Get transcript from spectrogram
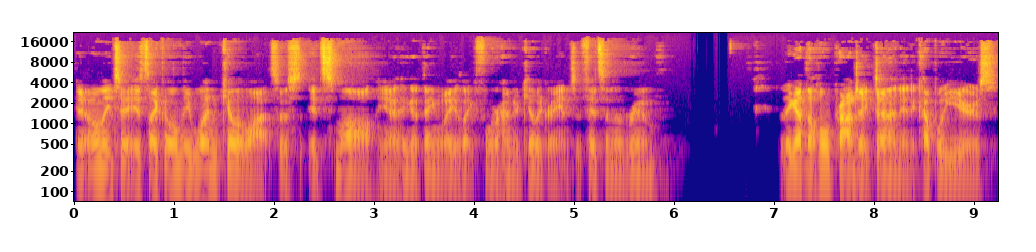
And only to it's like only one kilowatt, so it's, it's small. You know, I think the thing weighs like 400 kilograms. It fits in the room. But they got the whole project done in a couple years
